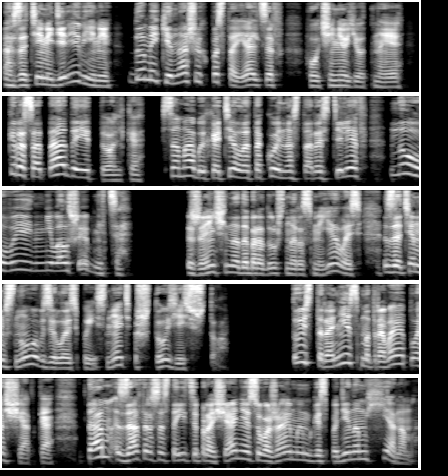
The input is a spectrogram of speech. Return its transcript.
А за теми деревьями — домики наших постояльцев, очень уютные. Красота, да и только. Сама бы хотела такой на старости лет, но, увы, не волшебница». Женщина добродушно рассмеялась, затем снова взялась пояснять, что есть что. В той стороне смотровая площадка. Там завтра состоится прощание с уважаемым господином Хеном.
